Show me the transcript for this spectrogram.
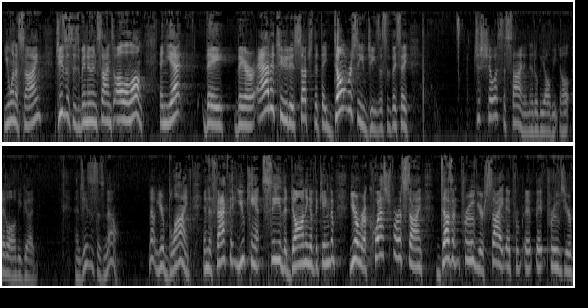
You want a sign? Jesus has been doing signs all along. And yet, they, their attitude is such that they don't receive Jesus, that they say, just show us the sign and it'll, be all be, it'll all be good. And Jesus says, no. No, you're blind. And the fact that you can't see the dawning of the kingdom, your request for a sign doesn't prove your sight, it, it, it proves your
